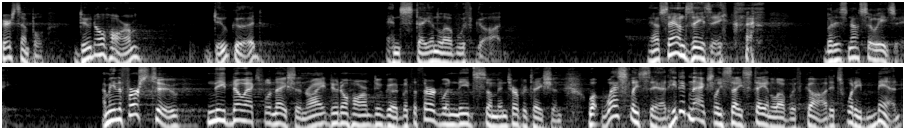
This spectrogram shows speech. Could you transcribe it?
Very simple do no harm, do good, and stay in love with God. Now, it sounds easy, but it's not so easy. I mean, the first two need no explanation, right? Do no harm, do good. But the third one needs some interpretation. What Wesley said, he didn't actually say stay in love with God, it's what he meant.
